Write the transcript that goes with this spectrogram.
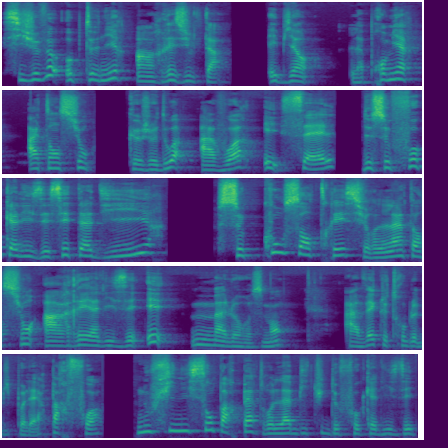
si je veux obtenir un résultat, eh bien, la première attention que je dois avoir est celle de se focaliser, c'est-à-dire se concentrer sur l'intention à réaliser. Et malheureusement, avec le trouble bipolaire, parfois, nous finissons par perdre l'habitude de focaliser,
